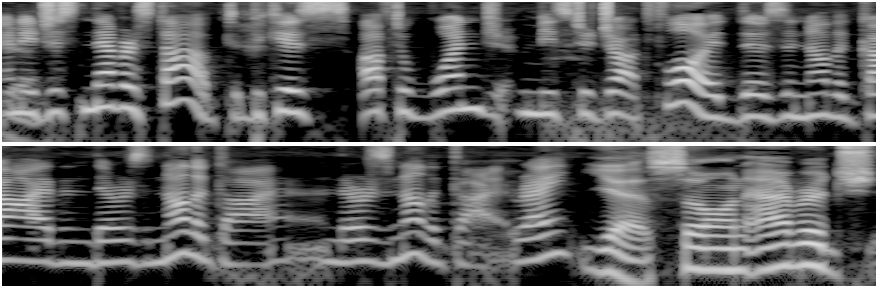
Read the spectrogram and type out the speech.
and Yeah. it just never stopped because after one Mr. George Floyd there's another guy then there's another guy and there's another guy right Yeah. So on average,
